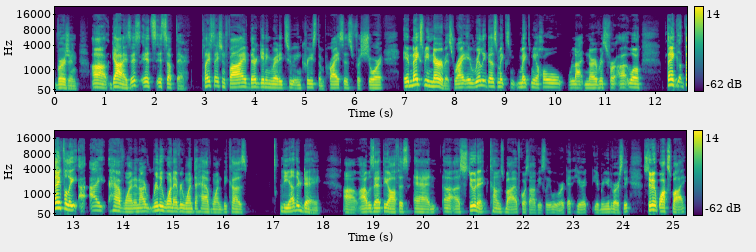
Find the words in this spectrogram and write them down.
version. Uh, guys, it's it's it's up there. PlayStation 5, they're getting ready to increase the prices for sure. It makes me nervous, right? It really does makes makes me a whole lot nervous for uh, well, thank thankfully I, I have one and I really want everyone to have one because the other day uh, I was at the office and uh, a student comes by. Of course, obviously, we work at here at Emory University. Student walks by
